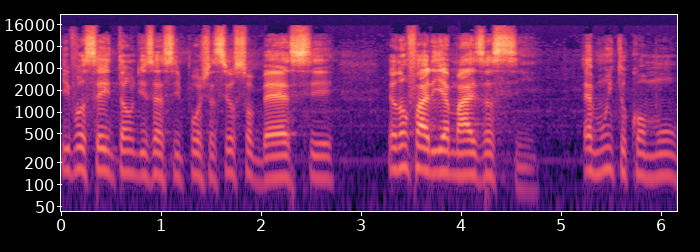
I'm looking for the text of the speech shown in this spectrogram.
e você então diz assim: Poxa, se eu soubesse, eu não faria mais assim. É muito comum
